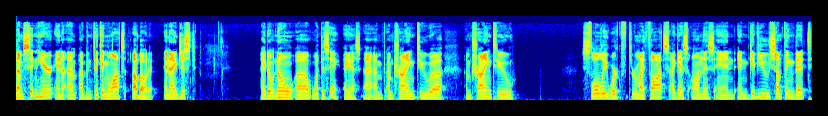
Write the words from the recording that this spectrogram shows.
I'm sitting here and i have been thinking lots about it, and I just I don't know uh, what to say. I guess I, am I'm, I'm trying to uh, I'm trying to slowly work through my thoughts, I guess, on this and and give you something that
